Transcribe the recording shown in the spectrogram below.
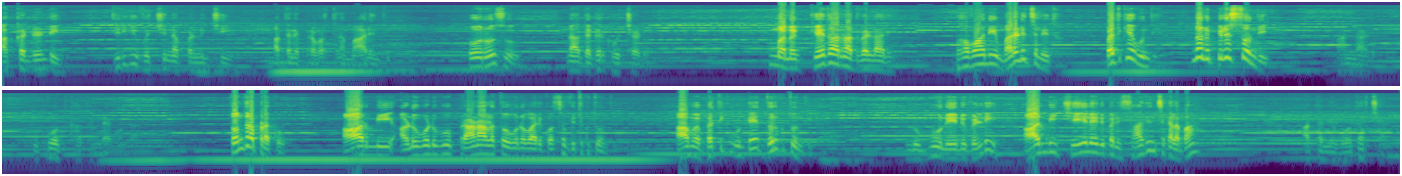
అక్కడి నుండి తిరిగి వచ్చినప్పటి నుంచి అతని ప్రవర్తన మారింది. ఓ రోజు నా దగ్గరకు వచ్చాడు. మనం కేదార్నాథ్ వెళ్ళాలి. భవానీ మరణించలేదు. బతికే ఉంది. నన్ను పిలుస్తోంది. అన్నాడు. ఉపోద్ఘాతం లేకుండా. తొందరపడకు. ఆర్మీ అణువణువు ప్రాణాలతో ఉన్నవారి కోసం వెతుకుతోంది. ఆమె బతికి ఉంటే దొరుకుతుంది. నువ్వు నేను వెళ్ళి ఆర్మీ చేయలేని పని సాధించగలవా అతన్ని ఓదార్చాను.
